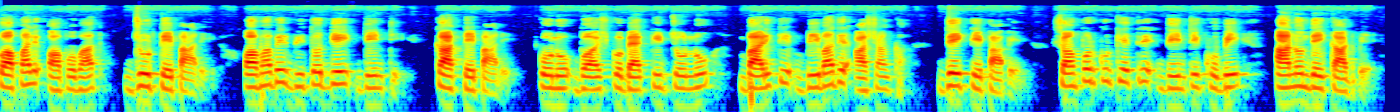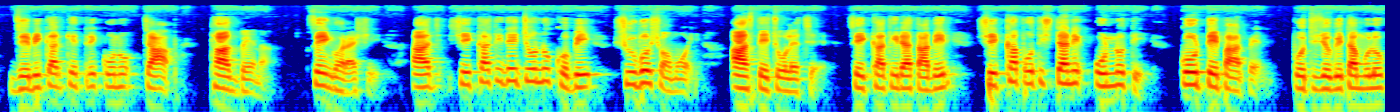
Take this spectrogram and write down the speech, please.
কপালে অপবাদ জুড়তে পারে। অভাবের ভিতর দিয়ে দিনটি কাটতে পারে। কোনো বয়স্ক ব্যক্তির জন্য বাড়িতে বিবাদের আশঙ্কা দেখতে পাবেন। সম্পর্কর ক্ষেত্রে দিনটি খুবই আনন্দে কাটবে। জীবিকার ক্ষেত্রে কোনো চাপ থাকবে না। সিংহ রাশি আজ শিক্ষার্থীদের জন্য খুবই শুভ সময় আসতে চলেছে। শিক্ষার্থীরা তাদের শিক্ষা প্রতিষ্ঠানে উন্নতি করতে পারবেন। প্রতিযোগিতামূলক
